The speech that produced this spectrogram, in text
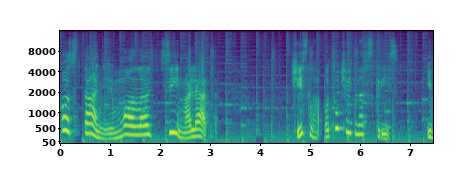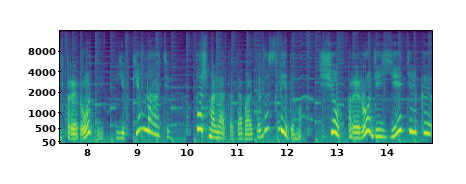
останньою. Молодці малята. Числа оточують нас скрізь і в природі, і в кімнаті. Тож, малята, давайте дослідимо, що в природі є тільки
